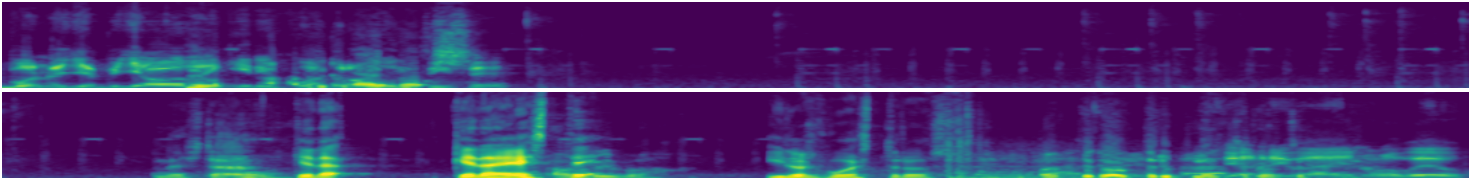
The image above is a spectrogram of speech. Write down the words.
Bueno, yo he pillado de Kiri 4 Hay dos. bounties, eh. ¿Dónde están? Queda, queda este Arriba. y los vuestros. He tirado triple, Estoy arriba, eh, triple. no lo veo.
